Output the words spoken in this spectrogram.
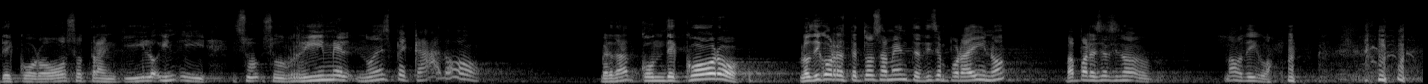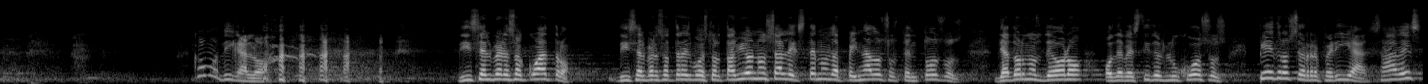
Decoroso, tranquilo, y, su, su rímel, no es pecado, ¿verdad? Con decoro. Lo digo respetuosamente, dicen por ahí, ¿no? Va a parecer si no, no digo. ¿Cómo dígalo? dice el verso 4, dice el verso 3, vuestro atavío no sale externo de peinados ostentosos, de adornos de oro o de vestidos lujosos. Pedro se refería, ¿sabes?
